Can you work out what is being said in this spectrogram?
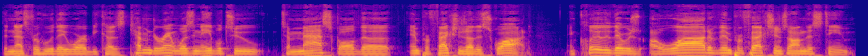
the Nets for who they were because Kevin Durant wasn't able to to mask all the imperfections of the squad. And clearly there was a lot of imperfections on this team.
